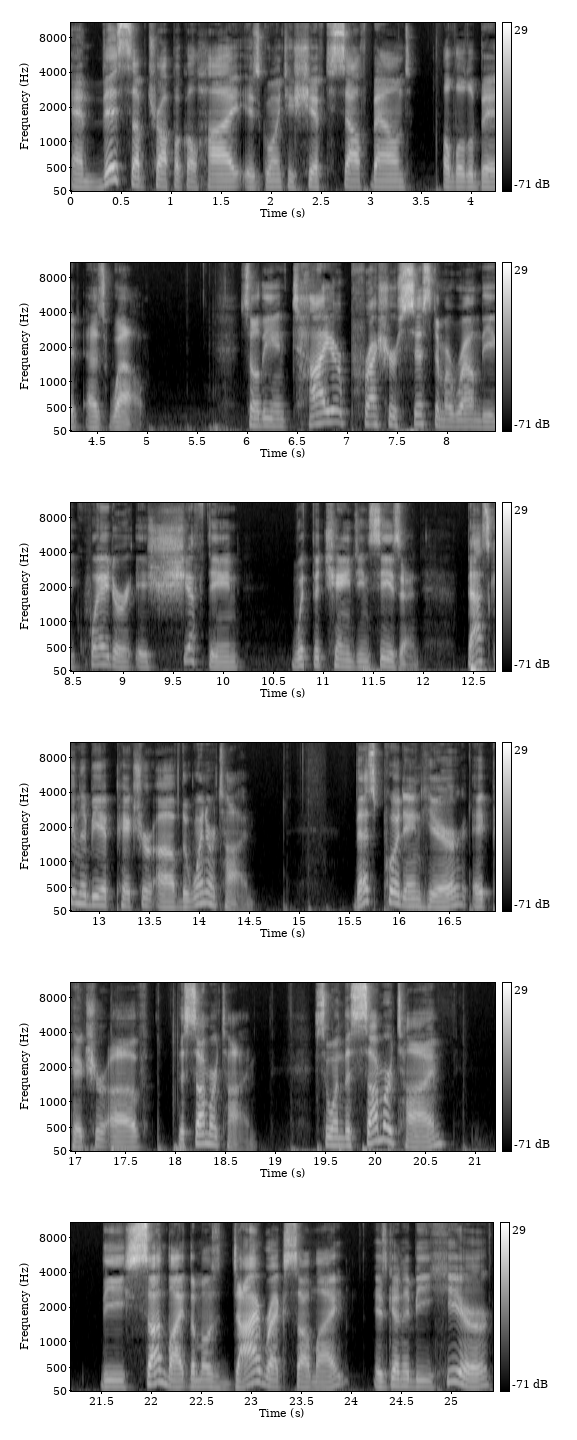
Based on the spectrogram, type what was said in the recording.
and this subtropical high is going to shift southbound a little bit as well. So the entire pressure system around the equator is shifting with the changing season. That's going to be a picture of the wintertime. Let's put in here a picture of the summertime. So in the summertime, the sunlight, the most direct sunlight, is going to be here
